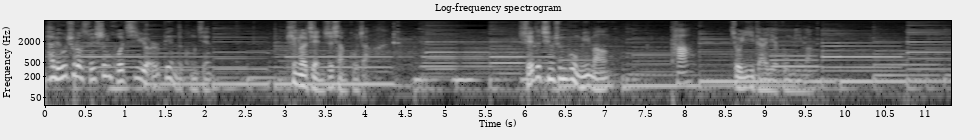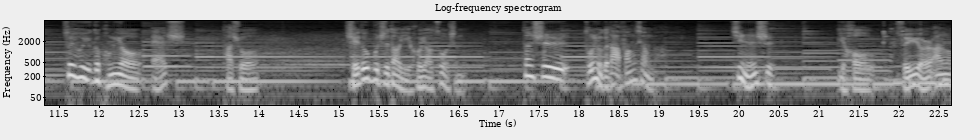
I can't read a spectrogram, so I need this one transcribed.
还留出了随生活机遇而变的空间。听了简直想鼓掌。谁的青春不迷茫？他，就一点也不迷茫。最后一个朋友 H，他说：谁都不知道以后要做什么。”但是总有个大方向吧，尽人事，以后随遇而安喽。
